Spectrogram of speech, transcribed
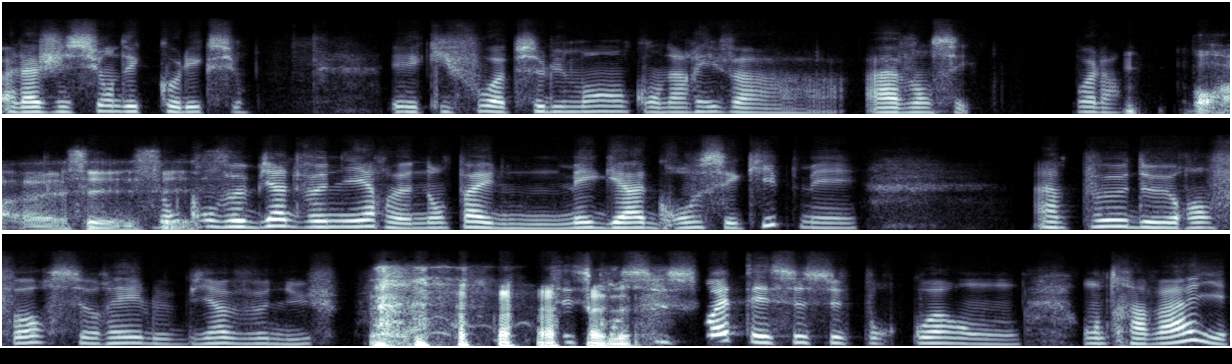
à la gestion des collections et qu'il faut absolument qu'on arrive à, avancer. Voilà. Bon, Donc on veut bien devenir non pas une méga grosse équipe, mais un peu de renfort serait le bienvenu. c'est ce qu'on se souhaite et c'est ce pourquoi on, on, travaille.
